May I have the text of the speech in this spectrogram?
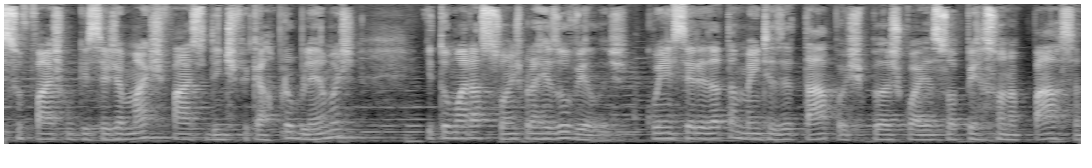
Isso faz com que seja mais fácil identificar problemas e tomar ações para resolvê-las. Conhecer exatamente as etapas pelas quais a sua persona passa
